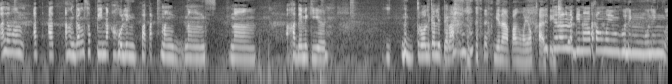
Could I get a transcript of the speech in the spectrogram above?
alam mo, at, at hanggang sa pinakahuling patak ng, ng, ng academic year, nag-crawl ka literal. Ginapang mo yung college. literal na ginapang mo yung huling-huling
